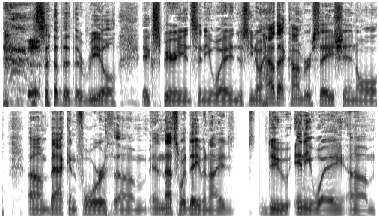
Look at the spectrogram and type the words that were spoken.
so the the real experience anyway, and just you know have that conversational um, back and forth, um, and that's what Dave and I do anyway. Um,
